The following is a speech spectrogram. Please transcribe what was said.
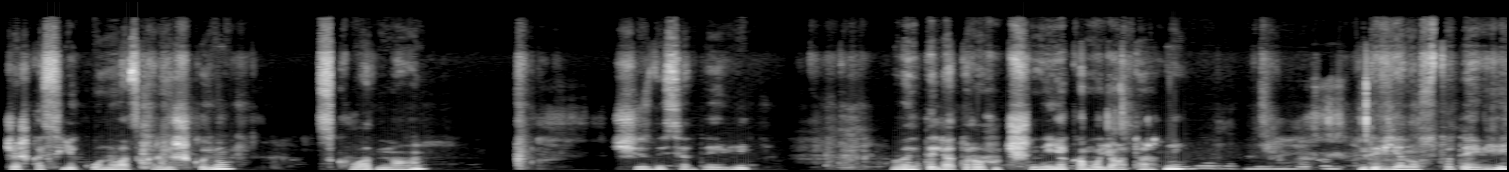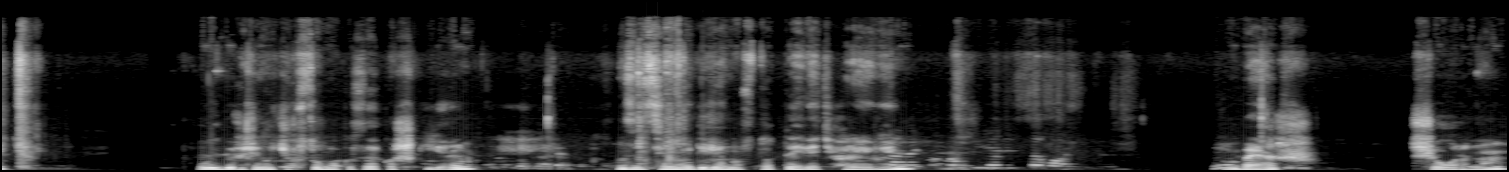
Чашка силіконова з кришкою. Складна 69. Вентилятор ручний, акумуляторний 99. Вибір жіночих сумок з екошкіри за ціною 99 гривень. Беж, чорна.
